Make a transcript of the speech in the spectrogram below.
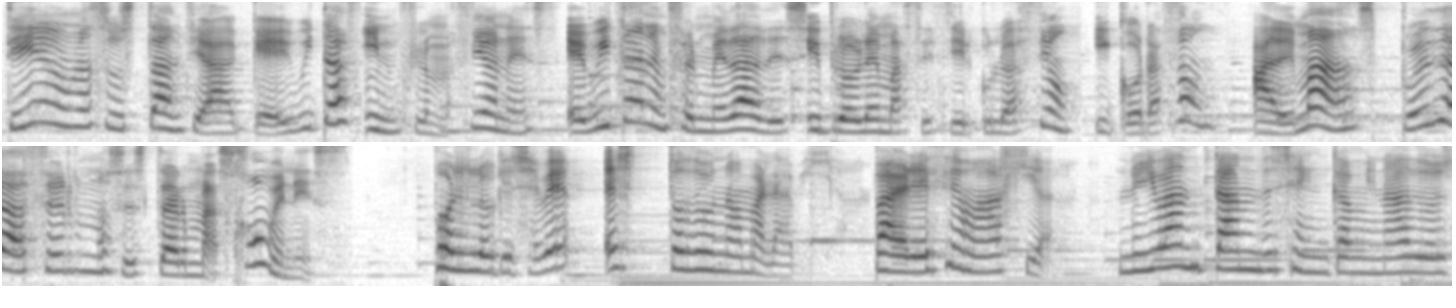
Tienen una sustancia que evita inflamaciones, evitan enfermedades y problemas de circulación y corazón. Además, puede hacernos estar más jóvenes. Por lo que se ve, es toda una maravilla. Parece magia. No iban tan desencaminados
